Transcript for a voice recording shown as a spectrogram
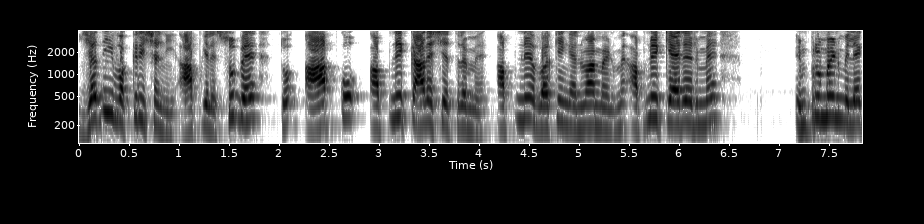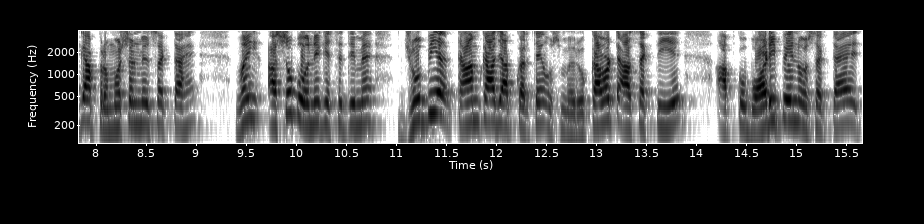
यदि वक्री शनि आपके लिए शुभ है तो आपको अपने कार्य क्षेत्र में, अपने वर्किंग एनवायरमेंट में, अपने कैरियर में इंप्रूवमेंट मिलेगा प्रमोशन मिल सकता है। वहीं अशुभ होने की स्थिति में जो भी काम काज आप करते हैं, उसमें रुकावट आ सकती है। आपको बॉडी पेन हो सकता है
